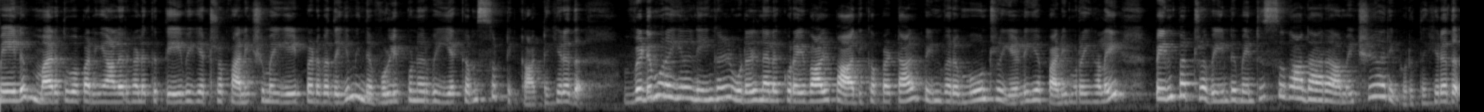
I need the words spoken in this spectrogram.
மேலும் மருத்துவ பணியாளர்களுக்கு தேவையற்ற பணிச்சுமை ஏற்படுவதையும் இந்த விழிப்புணர்வு இயக்கம் சுட்டிக்காட்டுகிறது. விடுமுறையில் நீங்கள் உடல்நலக்குறைவால் பாதிக்கப்பட்டால் பின்வரும் மூன்று எளிய படிமுறைகளை பின்பற்ற வேண்டும் என்று சுகாதார அமைச்சு அறிவுறுத்துகிறது.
